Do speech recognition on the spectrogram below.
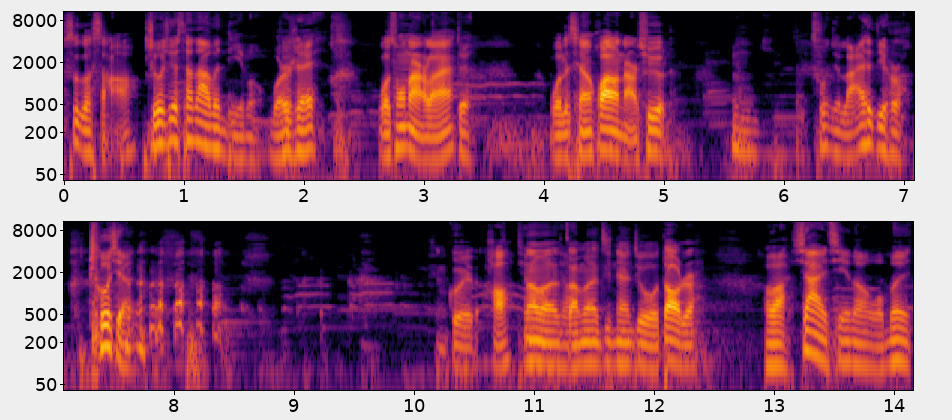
是个傻，哲学三大问题嘛，我是谁？我从哪儿来？对，我的钱花到哪儿去了？嗯，从你来的地方，车钱。挺贵的。好，那么咱们今天就到这儿。好吧，下一期呢，我们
